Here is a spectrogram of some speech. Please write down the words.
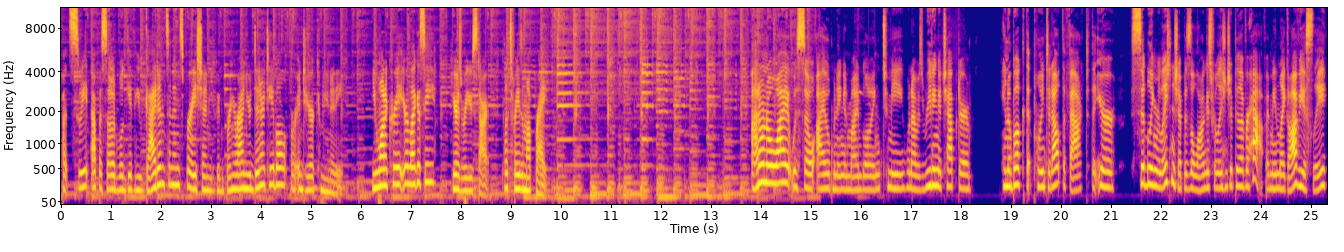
but sweet episode will give you guidance and inspiration you can bring around your dinner table or into your community. You want to create your legacy? Here's where you start. Let's raise them up right. I don't know why it was so eye opening and mind blowing to me when I was reading a chapter in a book that pointed out the fact that your sibling relationship is the longest relationship you'll ever have. I mean, like, obviously,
